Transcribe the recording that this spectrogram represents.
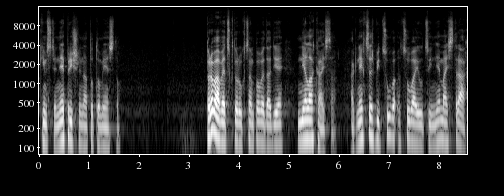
kým ste neprišli na toto miesto. Prvá vec, ktorú chcem povedať je, nelakaj sa. Ak nechceš byť cúvajúci, nemaj strach.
